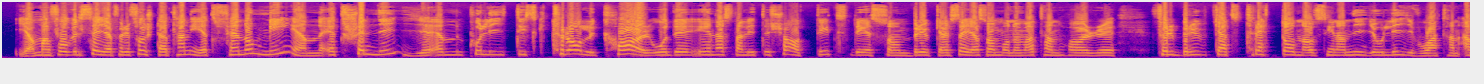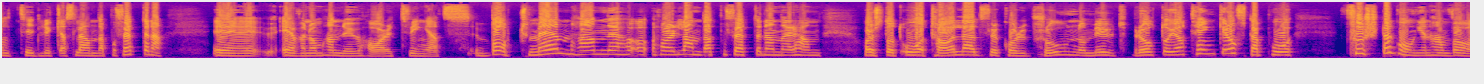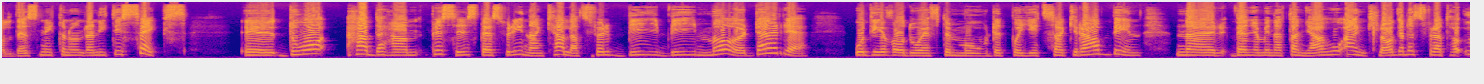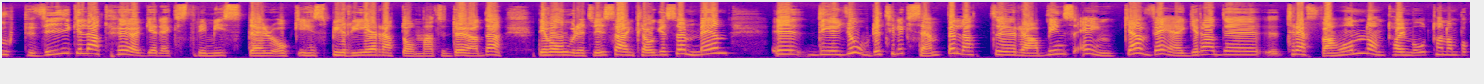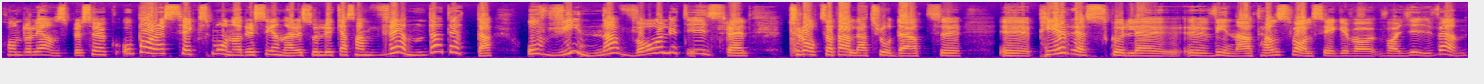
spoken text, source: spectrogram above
Ja, man får väl säga för det första att han är ett fenomen, ett geni, en politisk trollkarl och det är nästan lite tjatigt det som brukar sägas om honom att han har eh, förbrukat 13 av sina nio liv och att han alltid lyckas landa på fötterna. Eh, även om han nu har tvingats bort. Men han eh, har landat på fötterna när han har stått åtalad för korruption och mutbrott och jag tänker ofta på första gången han valdes 1996. Eh, då hade han precis dessförinnan kallats för Bibi mördare och det var då efter mordet på Yitzhak Rabin när Benjamin Netanyahu anklagades för att ha uppviglat högerextremister och inspirerat dem att döda. Det var orättvisa anklagelser men eh, det gjorde till exempel att eh, Rabins änka vägrade eh, träffa honom, ta emot honom på kondoleansbesök och bara sex månader senare så lyckas han vända detta och vinna valet i Israel trots att alla trodde att eh, eh Peres skulle eh, vinna, att hans valseger var, var given.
